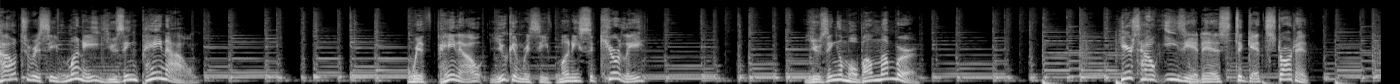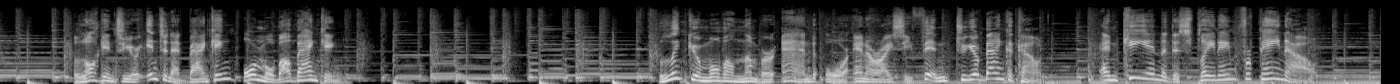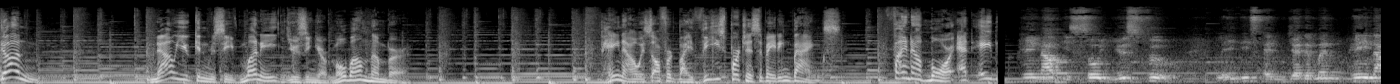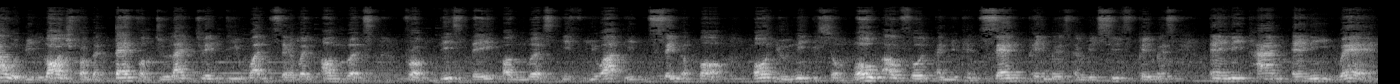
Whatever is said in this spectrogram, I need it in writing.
How to receive money using PayNow. With PayNow, you can receive money securely using a mobile number. Here's how easy it is to get started. Log into your internet banking or mobile banking. Link your mobile number and or NRIC FIN to your bank account and key in a display name for PayNow. Done! Now you can receive money using your mobile number. PayNow is offered by these participating banks. Find out more at AB. PayNow is so useful. Ladies and gentlemen, PayNow will be launched from the 10th of July 2017 onwards. From this day onwards, if you are in Singapore, all you need is your mobile phone and you can send payments and receive payments anytime, anywhere.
